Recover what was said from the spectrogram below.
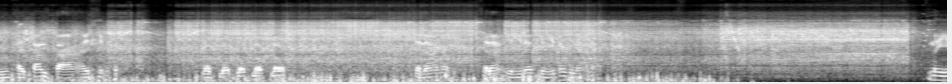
ยิงไททันตายลบลบลบลบลบชนะครับชนะอย่างนี้แล้วอย่างนี้ต้องชนะแล้วนี่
